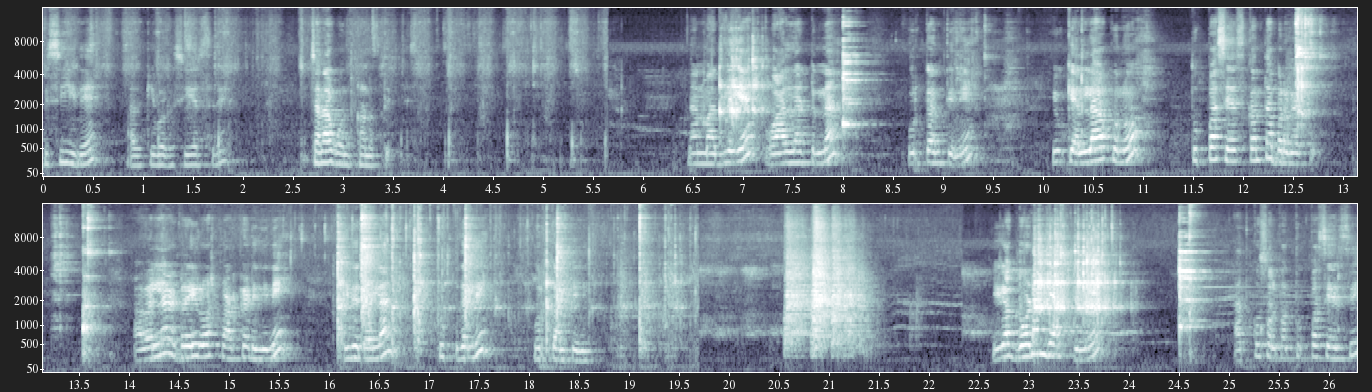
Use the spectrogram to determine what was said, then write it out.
ಬಿಸಿ ಇದೆ. ಅದಕ್ಕೆ ಇವಾಗ ಸೇರಿಸಿದೆ. ಚೆನ್ನಾಗಿ ಹೊಂದ್ಕೊಳುತ್ತೆ. ನಾನು ಮೊದಲಿಗೆ ವಾಲ್ನಟ್ಟನ್ನು ಹುರ್ಕೊಂತೀನಿ. ಇವಕ್ಕೆಲ್ಲಕ್ಕೂ ತುಪ್ಪ ಸೇರಿಸ್ಕೊಂತ ಬರಬೇಕು. ಅವೆಲ್ಲ ಡ್ರೈ ರೋಸ್ಟ್ ಮಾಡ್ಕೊಂಡಿದ್ದೀನಿ ಇದನ್ನೆಲ್ಲ ತುಪ್ಪದಲ್ಲಿ ಹುರ್ಕೊಂತೀನಿ. ಈಗ ಗೋಡಂಬಿ ಹಾಕ್ತೀನಿ. ಅದಕ್ಕೂ ಸ್ವಲ್ಪ ತುಪ್ಪ ಸೇರಿಸಿ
